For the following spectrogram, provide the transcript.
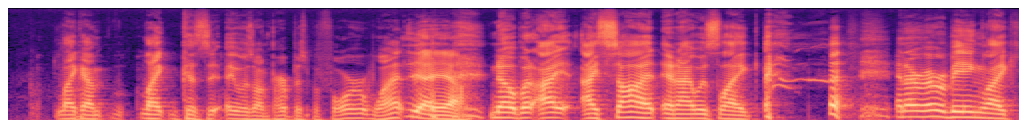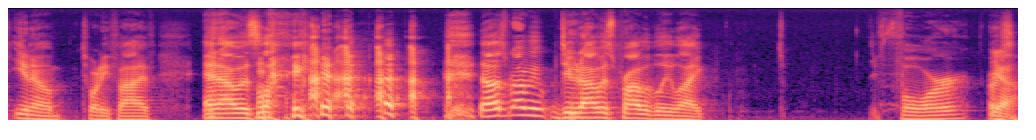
like I'm like because it was on purpose before. What? Yeah, yeah. no, but I I saw it and I was like, and I remember being like, you know, 25, and I was like, that was probably, dude, I was probably like four. Or Yeah.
